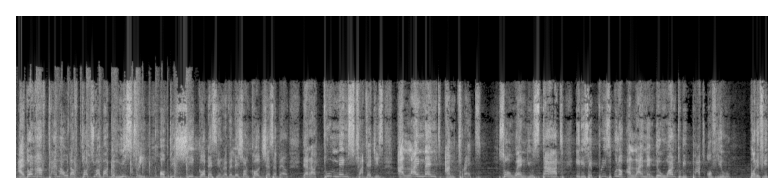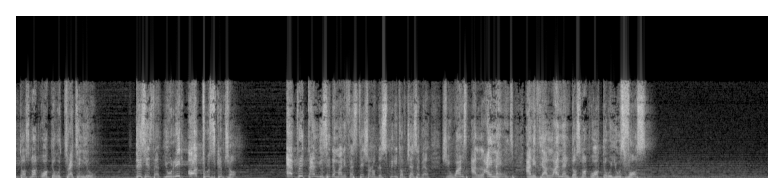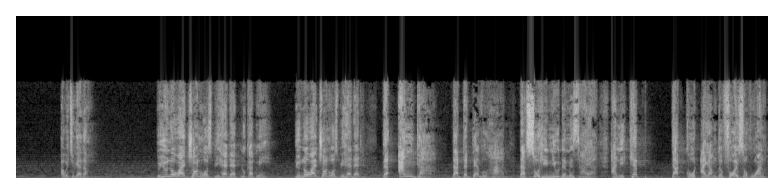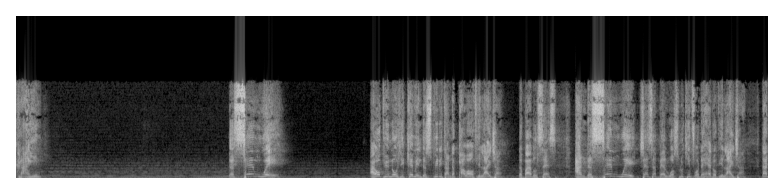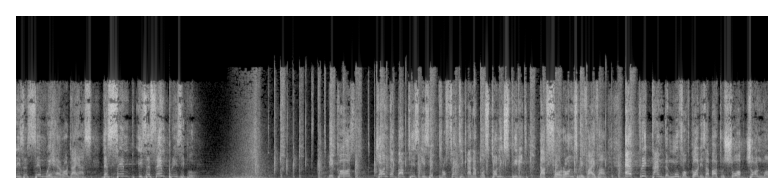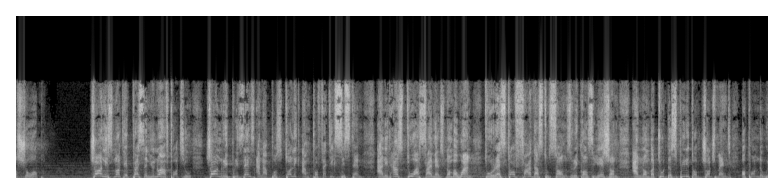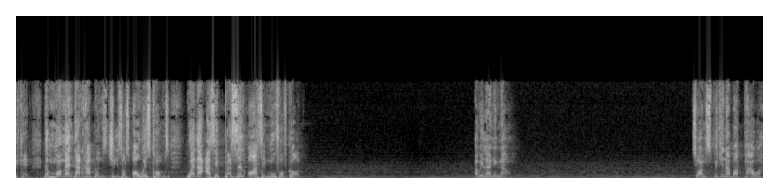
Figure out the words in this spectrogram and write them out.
I don't have time. I would have taught you about the mystery of this she goddess in Revelation called Jezebel. There are two main strategies alignment and threat. So when you start, it is a principle of alignment. They want to be part of you. But if it does not work, they will threaten you. This is that you read all through scripture. Every time you see the manifestation of the spirit of Jezebel, she wants alignment. And if the alignment does not work, they will use force. Are we together? Do you know why John was beheaded? Look at me. You know why John was beheaded? The anger that the devil had, that so he knew the Messiah and he kept that code I am the voice of one crying. The same way, I hope you know he came in the spirit and the power of Elijah, the Bible says. And the same way Jezebel was looking for the head of Elijah, that is the same way Herodias. The same is the same principle. Because John the Baptist is a prophetic and apostolic spirit that foreruns revival. Every time the move of God is about to show up, John must show up. John is not a person, you know, I've taught you. John represents an apostolic and prophetic system, and it has two assignments. Number one, to restore fathers to sons, reconciliation, and number two, the spirit of judgment upon the wicked. The moment that happens, Jesus always comes, whether as a person or as a move of God. Are we learning now? So I'm speaking about power.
